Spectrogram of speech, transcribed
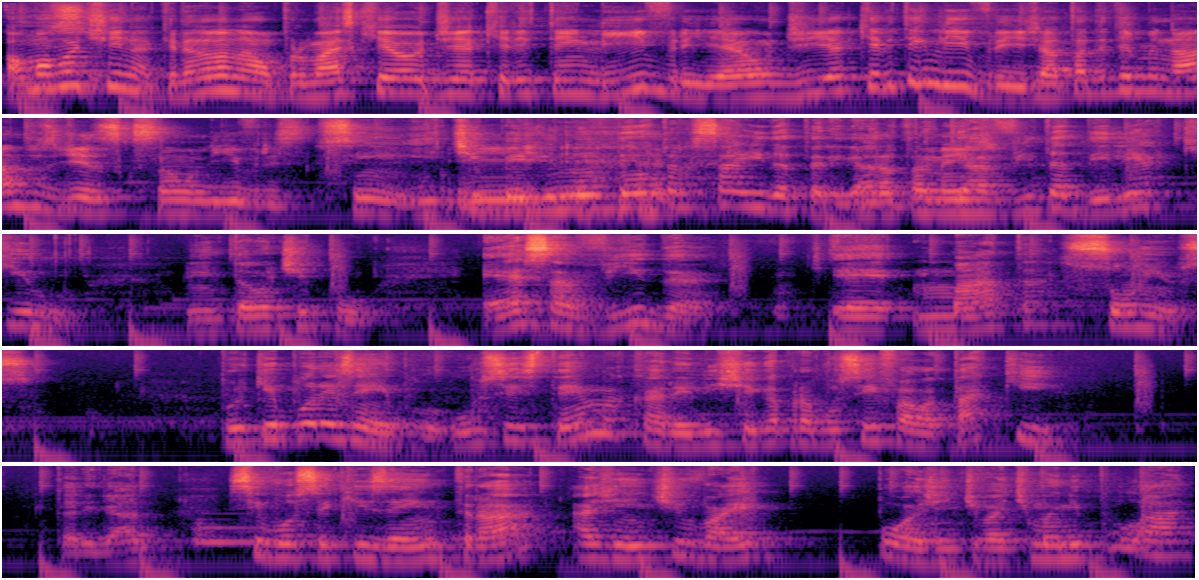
a uma Isso. rotina, querendo ou não. Por mais que é o dia que ele tem livre, é um dia que ele tem livre. E já tá determinado os dias que são livres. Sim, e tipo, E- ele não tem outra saída, tá ligado? Exatamente. Porque a vida dele é aquilo. Então, tipo, essa vida é, mata sonhos. Porque, por exemplo, o sistema, cara, ele chega pra você e fala, tá aqui, tá ligado? Se você quiser entrar, a gente vai, pô, a gente vai te manipular.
